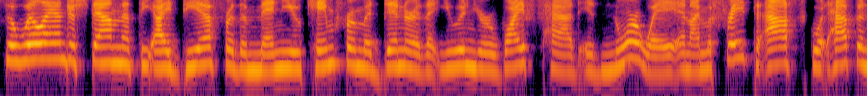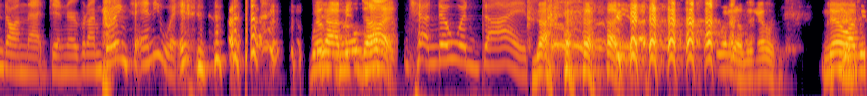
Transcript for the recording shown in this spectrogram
So, Will, I understand that the idea for the menu came from a dinner that you and your wife had in Norway, and I'm afraid to ask what happened on that dinner, but I'm going to anyway. Will, Yeah, I mean, Will died. yeah, no one died. No, No, I mean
